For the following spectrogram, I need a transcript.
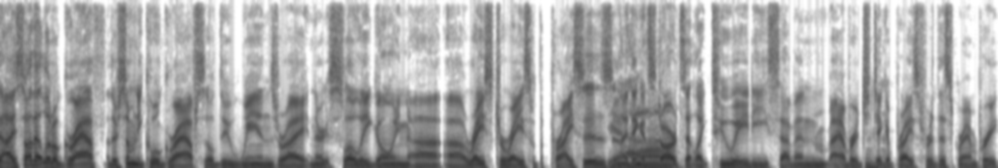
I saw that little graph. There's so many cool graphs. They'll do wins, right? And they're slowly going uh, uh, race to race with the prices. And I think it starts at like 287 average Mm-hmm. ticket price for this Grand Prix,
